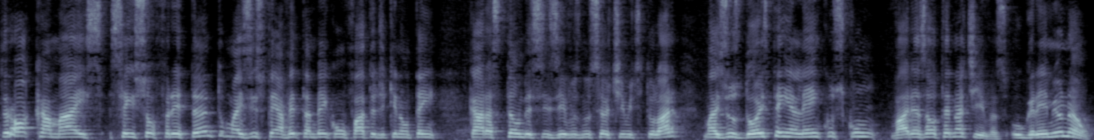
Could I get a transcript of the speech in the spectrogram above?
troca mais sem sofrer tanto, mas isso tem a ver também com o fato de que não tem caras tão decisivos no seu time titular, mas os dois têm elencos com várias alternativas. O Grêmio não.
